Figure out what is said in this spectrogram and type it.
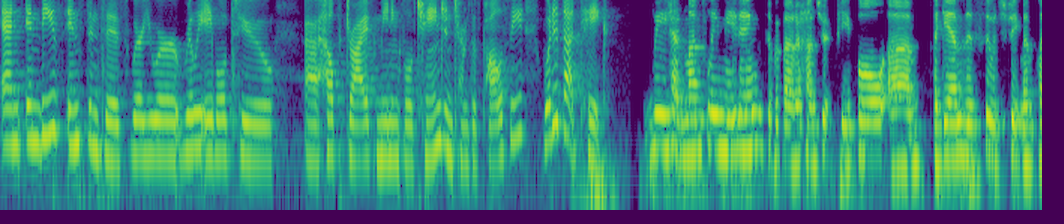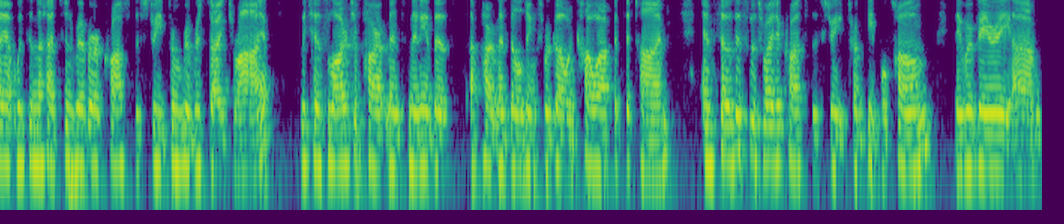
And in these instances where you were really able to uh, help drive meaningful change in terms of policy, what did that take? We had monthly meetings of about 100 people. Um, again, this sewage treatment plant was in the Hudson River across the street from Riverside Drive, which has large apartments. Many of those apartment buildings were going co op at the time. And so this was right across the street from people's homes. They were very um,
